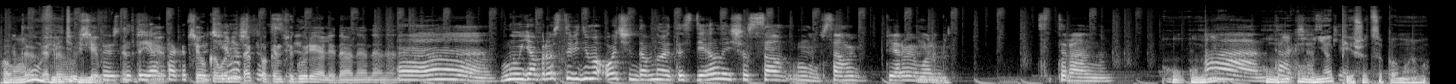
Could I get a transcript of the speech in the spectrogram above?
По-моему, это, это все, То есть это, это я все, так все, у кого не так, поконфигуряли, да, да, да, да. А-а-а. Ну, я просто, видимо, очень давно это сделала, еще сам, ну, самый первый, Именно. может быть. Странно. У, у меня, а, у так, меня, у меня пишется, по-моему.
